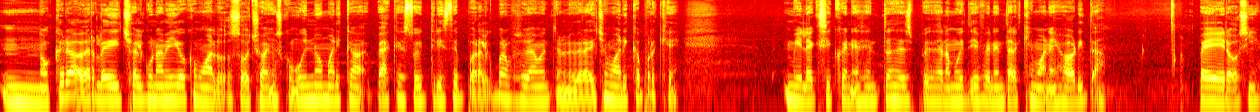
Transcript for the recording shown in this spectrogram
no creo haberle dicho a algún amigo como a los 8 años, como, uy, no, marica, vea que estoy triste por algo. Bueno, pues obviamente no le hubiera dicho marica porque mi léxico en ese entonces pues era muy diferente al que manejo ahorita. Pero sí,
